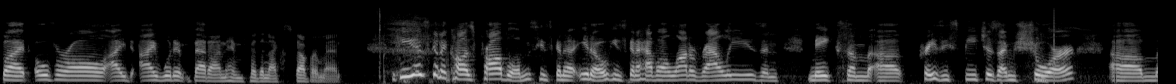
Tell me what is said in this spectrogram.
but overall i i wouldn't bet on him for the next government he is going to cause problems. He's going to, you know, he's going to have a lot of rallies and make some uh, crazy speeches, I'm sure, um,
